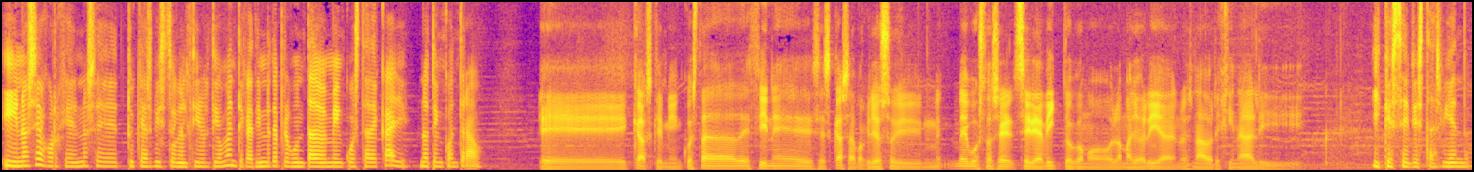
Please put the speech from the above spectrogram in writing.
Y no sé, Jorge, no sé tú qué has visto en el cine últimamente, que a ti no te he preguntado en mi encuesta de calle, no te he encontrado. Eh, claro, es que mi encuesta de cine es escasa, porque yo soy me, me he vuelto ser, serie adicto como la mayoría, no es nada original y ¿Y qué serie estás viendo?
